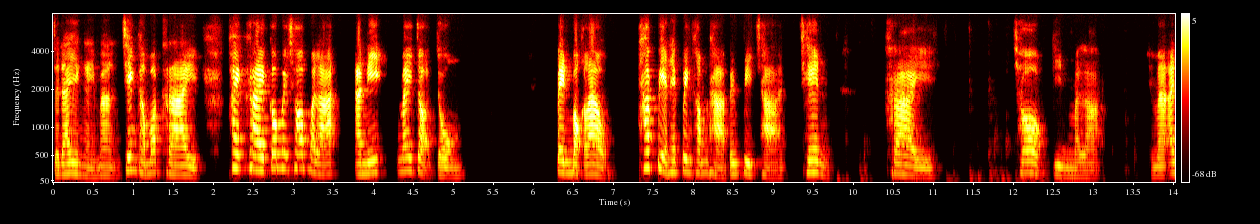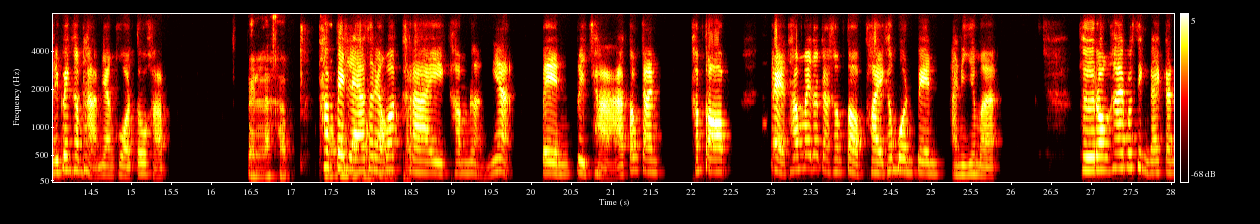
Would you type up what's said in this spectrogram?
จะได้ยังไงบ้าง เช่นคำว่าใคร ใครใครก็ไม่ชอบมะละ อันนี้ไม่เจาะจง เป็นบอกเล่า ถ้าเปลี่ยนให้เป็นคำถามเป็นปริฉา เช่น ใครชอบกินมะละเห็นไหมอันนี้เป็นคำถามอย่างครูออโต้ครับๆเป็นแล้วครับถ้าเป็นแล้วต้องแสการดงว่าคำตอบใครคำหลังเนี่ย เป็นปริฉาต้องการคำตอบ แต่ถ้าไม่ต้องการคำตอบใครข้างบนเป็นอนิยมะ เธอร้องไห้เพราะสิ่งใดกัน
